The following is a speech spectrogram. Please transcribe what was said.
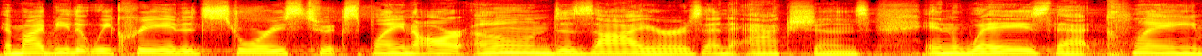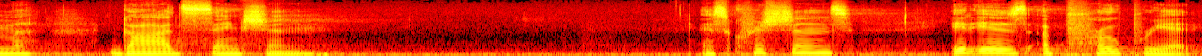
It might be that we created stories to explain our own desires and actions in ways that claim God's sanction. As Christians, it is appropriate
